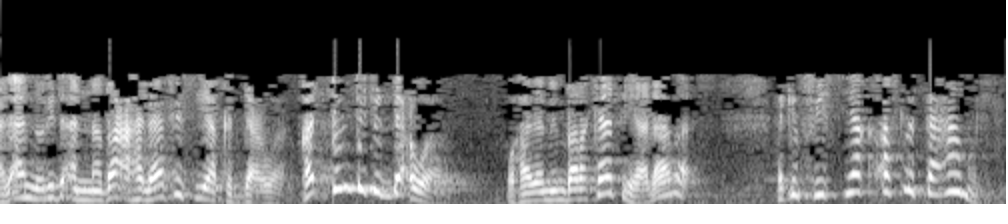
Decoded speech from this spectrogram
الآن نريد أن نضعها لا في سياق الدعوة قد تنتج الدعوة وهذا من بركاتها لا بأس. لكن في سياق أصل التعامل.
